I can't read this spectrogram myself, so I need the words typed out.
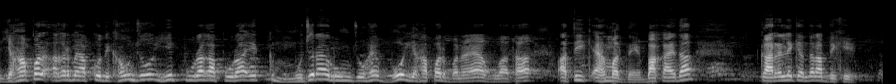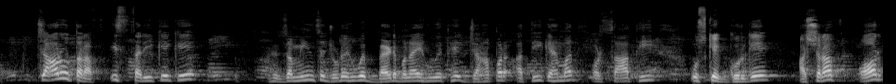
यहाँ पर अगर मैं आपको दिखाऊँ जो ये पूरा का पूरा एक मुजरा रूम जो है, वो यहाँ पर बनाया हुआ था अतीक अहमद ने। बाकायदा कार्यालय के अंदर आप देखिए, चारों तरफ़ इस तरीके के ज़मीन से जुड़े हुए बेड बनाए हुए थे, जहाँ पर अतीक अहमद और साथ ही उसके गुर्गे अशरफ और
